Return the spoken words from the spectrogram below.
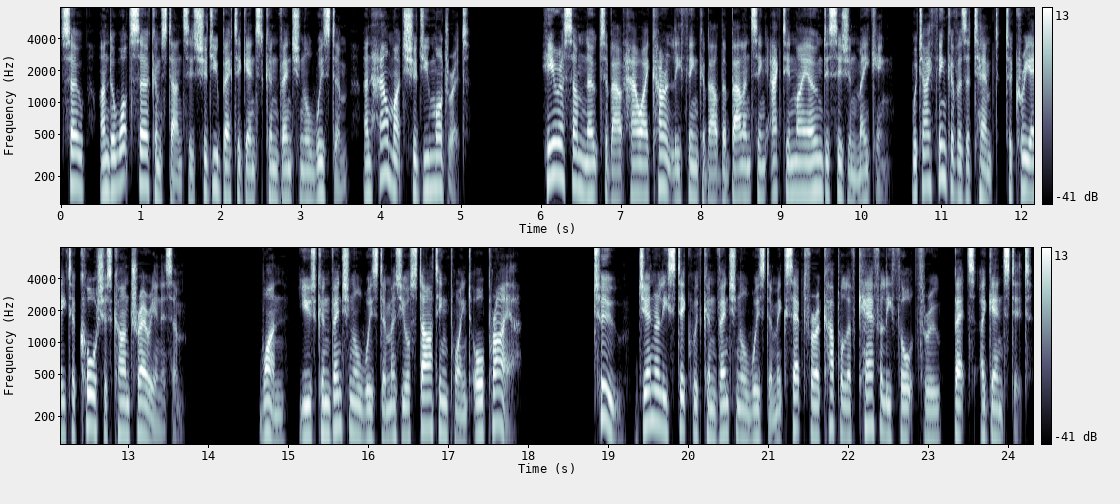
So, under what circumstances should you bet against conventional wisdom, and how much should you moderate? Here are some notes about how I currently think about the balancing act in my own decision making, which I think of as attempt to create a cautious contrarianism. 1. Use conventional wisdom as your starting point or prior. 2. Generally stick with conventional wisdom except for a couple of carefully thought through bets against it.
